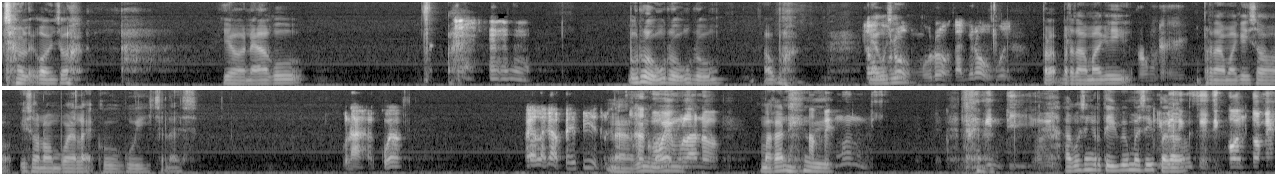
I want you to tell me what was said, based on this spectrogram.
colek konco yo nek aku urung urung urung. Apa? Ya, aku sih- Urung, urung, kira gue. per- pertama ki Urung pertama ki iso iso nampa elekku kuwi jelas. Nah, gue elek kabeh piye nah kuwi aku mulano. makane kuwi apik aku sing ngerti kuwi masih bakal dadi kanca meh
